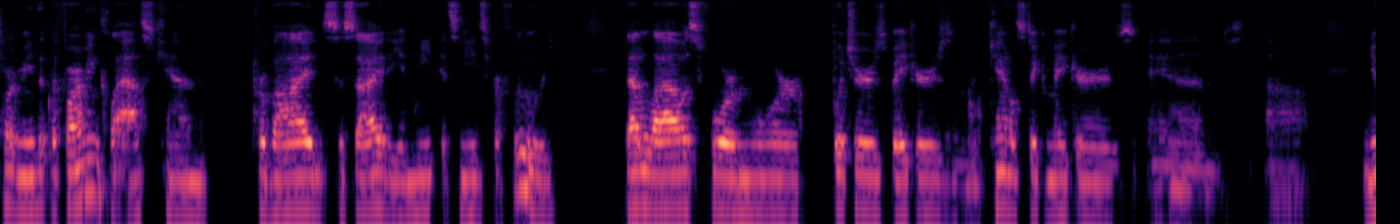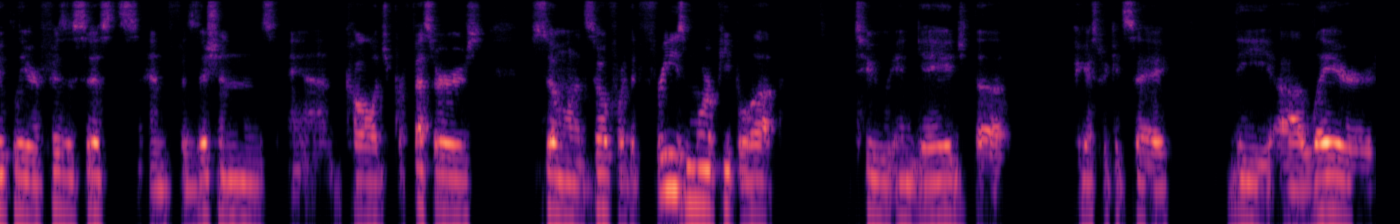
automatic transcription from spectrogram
pardon me, that the farming class can provide society and meet its needs for food, that allows for more butchers, bakers, and candlestick makers, and uh, nuclear physicists, and physicians, and college professors, so on and so forth. It frees more people up to engage the, I guess we could say, the uh, layered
